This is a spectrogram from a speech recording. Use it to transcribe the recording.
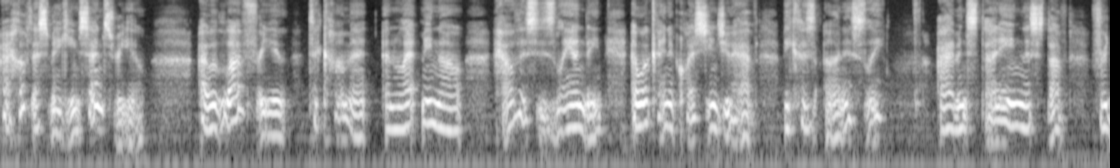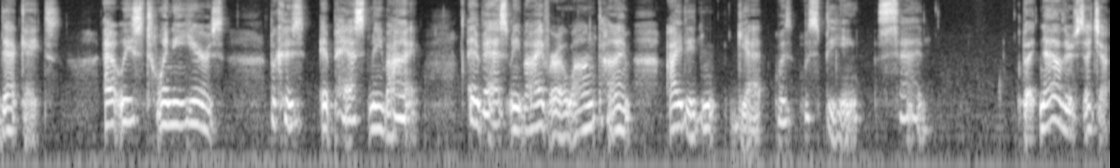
I hope that's making sense for you. I would love for you to comment and let me know how this is landing and what kind of questions you have because honestly, I've been studying this stuff for decades, at least 20 years, because it passed me by. It passed me by for a long time. I didn't get what was being said. But now there's such a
